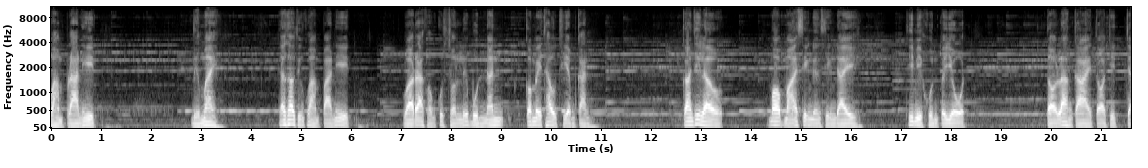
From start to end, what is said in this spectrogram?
ความปราณีต หรือไม่ ถ้าเข้าถึงความปราณีต วาระของกุศลหรือบุญนั้นก็ไม่เท่าเทียมกัน การที่เรามอบหมายสิ่งหนึ่งสิ่งใด ที่มีคุณประโยชน์ ต่อร่างกายต่อจิตใจ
